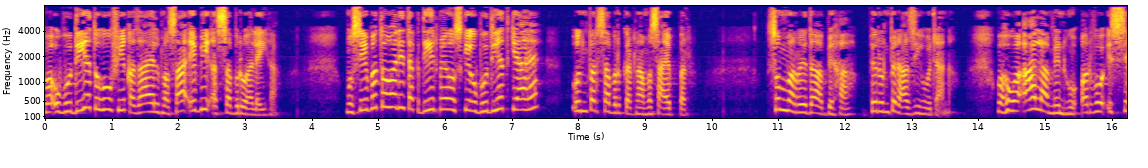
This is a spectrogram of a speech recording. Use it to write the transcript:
وہ ابودیت ہوں قزائے علیہ مصیبتوں والی تقدیر میں اس کی ابودیت کیا ہے ان پر صبر کرنا مصائب پر سم ردا بحا پھر ان پہ راضی ہو جانا وہ اعلی من ہوں اور وہ اس سے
